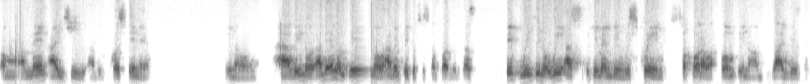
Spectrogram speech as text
on my main IG, I've been posting it. You know, have you know at the end of you know having people to support me because people we you know we as human beings we scream support our own you know black business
